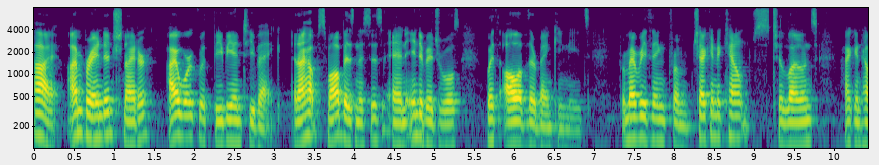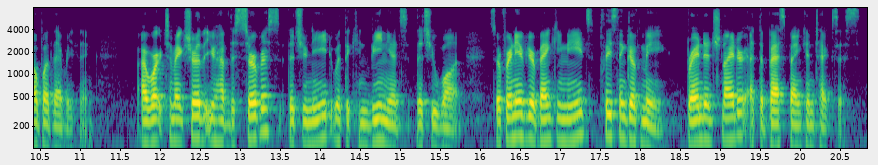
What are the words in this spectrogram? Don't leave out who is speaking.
Speaker 1: Hi, I'm Brandon Schneider. I work with BB&T Bank, and I help small businesses and individuals with all of their banking needs. From everything from checking accounts to loans, I can help with everything. I work to make sure that you have the service that you need with the convenience that you want. So for any of your banking needs, please think of me, Brandon Schneider at the Best Bank in Texas.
